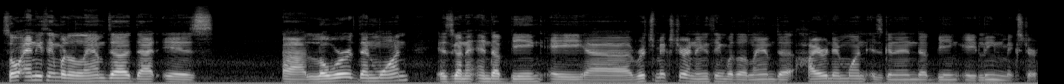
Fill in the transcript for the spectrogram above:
So anything with a lambda that is uh, lower than one is going to end up being a uh, rich mixture and anything with a lambda higher than one is going to end up being a lean mixture.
